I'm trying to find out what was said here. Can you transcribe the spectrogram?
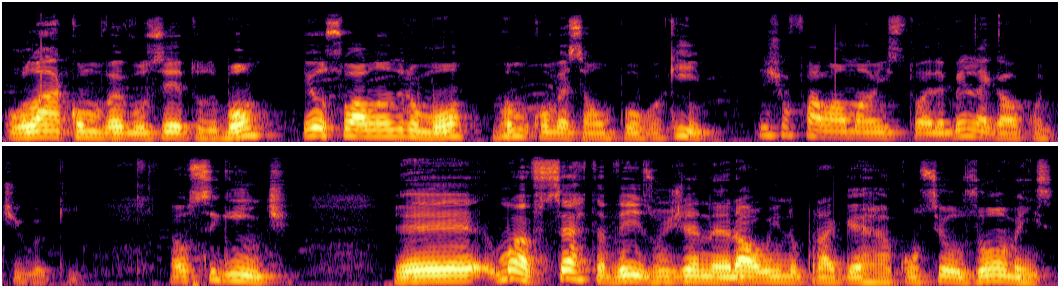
Olá, como vai você? Tudo bom? Eu sou Alan Drummond. Vamos conversar um pouco aqui? Deixa eu falar uma história bem legal contigo aqui. É o seguinte, é, uma certa vez um general indo para a guerra com seus homens,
